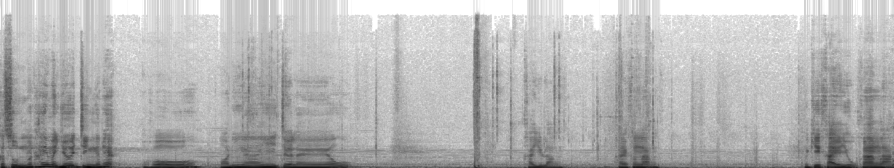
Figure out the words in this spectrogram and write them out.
กระสุนมันให้มาเยอะจริงนะเนี่ย โอ้โห อ๋อนี่ไง เจอแล้ว ใครอยู่หลัง ใครข้างหลัง เมื่อกี้ใครอยู่ข้างหลัง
